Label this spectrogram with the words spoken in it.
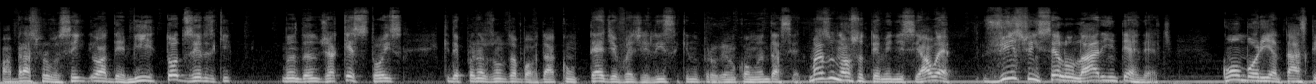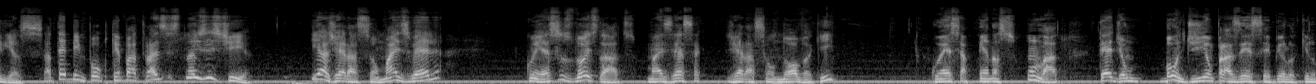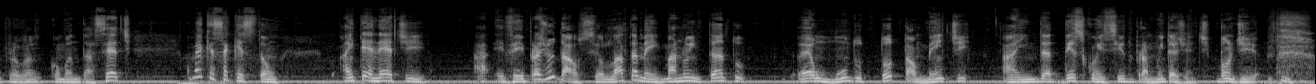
um abraço para você, o Ademir, todos eles aqui mandando já questões que depois nós vamos abordar com o Ted Evangelista aqui no programa Comando da Sete. Mas o nosso tema inicial é vício em celular e internet. Como orientar as crianças. Até bem pouco tempo atrás isso não existia. E a geração mais velha conhece os dois lados, mas essa geração nova aqui conhece apenas um lado. Ted, é um bom dia, é um prazer recebê-lo aqui no programa Comando da Sete. Como é que essa questão, a internet veio para ajudar, o celular também, mas no entanto é um mundo totalmente ainda desconhecido para muita gente. Bom dia.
